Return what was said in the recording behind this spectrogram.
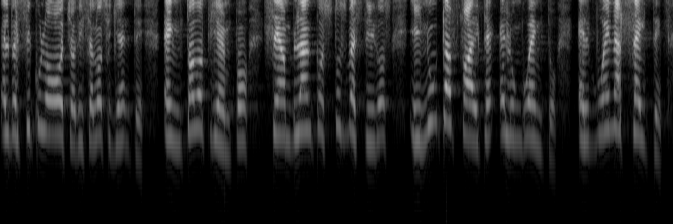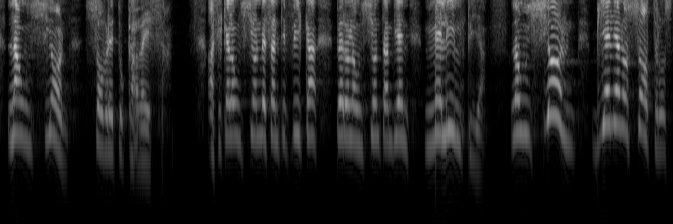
el versículo 8 dice lo siguiente, en todo tiempo sean blancos tus vestidos y nunca falte el ungüento el buen aceite, la unción sobre tu cabeza. Así que la unción me santifica, pero la unción también me limpia. La unción viene a nosotros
